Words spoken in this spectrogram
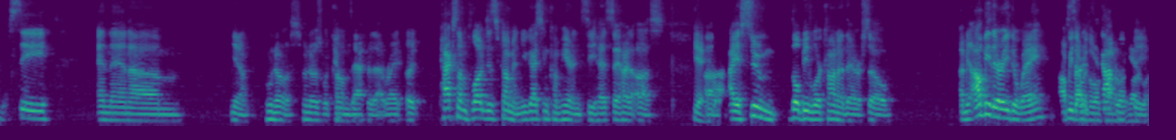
we'll see. And then, um, you know, who knows? Who knows what comes after that, right? PAX Unplugged is coming. You guys can come here and see, say hi to us. Yeah. Uh, I assume there'll be Lorcana there, so I mean, I'll be there either way. I'll be there with Lorcana. Scott won't be.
